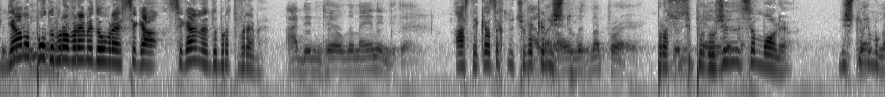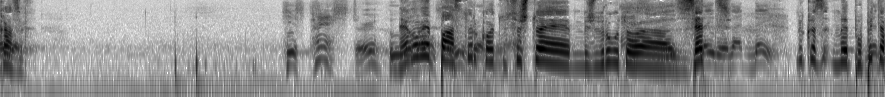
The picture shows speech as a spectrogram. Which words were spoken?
Няма по-добро време да умре сега. Сега е най-доброто време. Аз не казах на човека нищо. Просто си продължих да се моля. Нищо не му казах. Неговият пастор, който също е, между другото, Зет, ме попита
